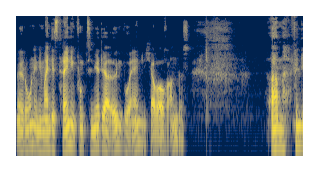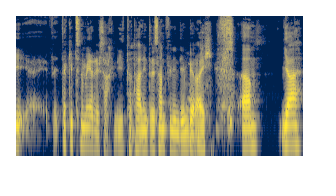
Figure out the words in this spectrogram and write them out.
Neuronen. Ich meine, das Training funktioniert ja irgendwo ähnlich, aber auch anders. Ähm, finde ich, äh, da gibt's noch mehrere Sachen, die ich total interessant finde in dem ja. Bereich. Ähm, ja,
